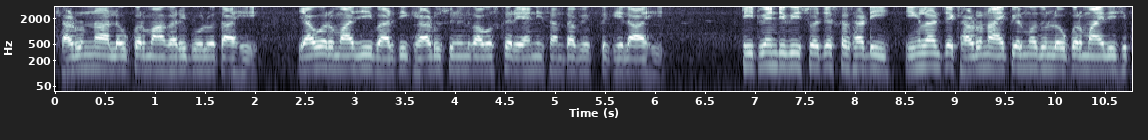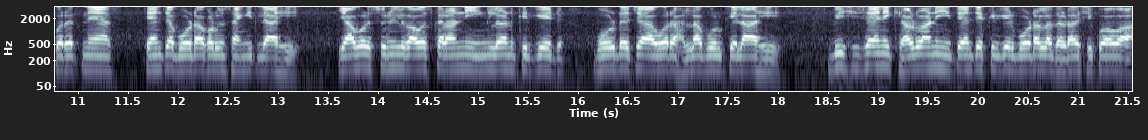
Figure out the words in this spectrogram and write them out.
खेळाडूंना लवकर माघारी बोलवत आहे. यावर माजी भारतीय खेळाडू सुनील गावस्कर यांनी संताप व्यक्त केला आहे. टी ट्वेंटी विश्वचषकासाठी इंग्लंडच्या खेळाडूंना आय पी एलमधून लवकर मायदेशी परतण्यास त्यांच्या बोर्डाकडून सांगितले आहे. यावर सुनील गावस्करांनी इंग्लंड क्रिकेट बोर्डाच्या वर हल्लाबोल केला आहे. बी सी सी आयने खेळाडू आणि त्यांच्या क्रिकेट बोर्डाला धडा शिकवावा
